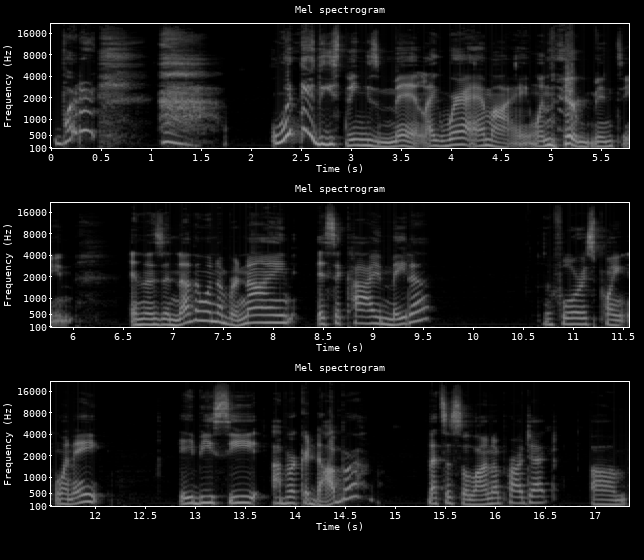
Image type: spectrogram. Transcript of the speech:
what are, what do these things mint? Like, where am I when they're minting? And there's another one, number nine, Isekai Meta. The floor is 0.18. ABC Abracadabra. That's a Solana project. Um,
